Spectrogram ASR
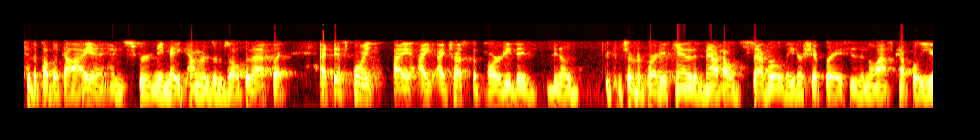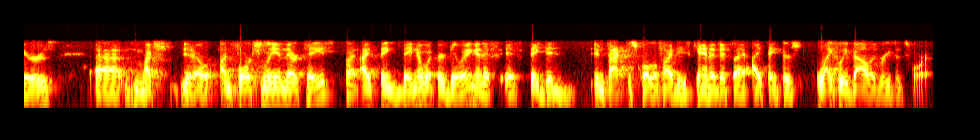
to the public eye, and, and, scrutiny may come as a result of that. But at this point, I, I, I trust the party. They've you know the Conservative Party of Canada has now held several leadership races in the last couple of years uh, much, you know, unfortunately in their case, but I think they know what they're doing. And if, if they did, in fact, disqualify these candidates, I, I think there's likely valid reasons for it.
